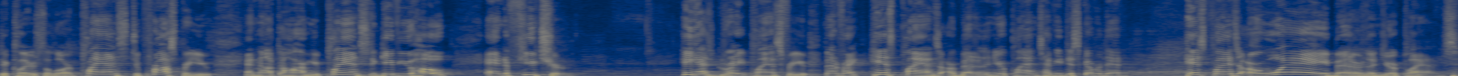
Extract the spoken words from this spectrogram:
declares the Lord. Plans to prosper you and not to harm you, plans to give you hope and a future. He has great plans for you. Matter of fact, his plans are better than your plans. Have you discovered that? His plans are way better than your plans.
